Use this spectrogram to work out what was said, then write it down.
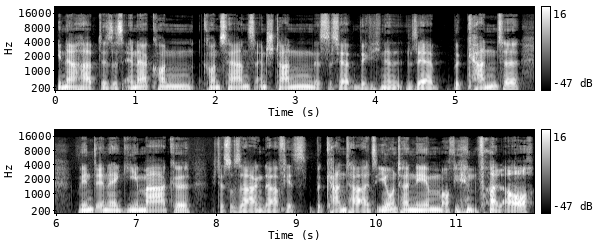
innerhalb dieses Enercon-Konzerns entstanden. Das ist ja wirklich eine sehr bekannte Windenergiemarke, wenn ich das so sagen darf, jetzt bekannter als Ihr Unternehmen auf jeden Fall auch.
